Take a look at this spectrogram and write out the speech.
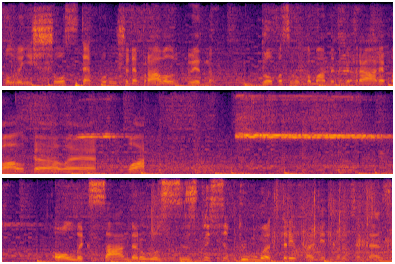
половині шосте порушення правил, відповідно, до пасиву команди Дмитра Рибалка, але ва. Олександр Ус з 10 метрів на відміру не з-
